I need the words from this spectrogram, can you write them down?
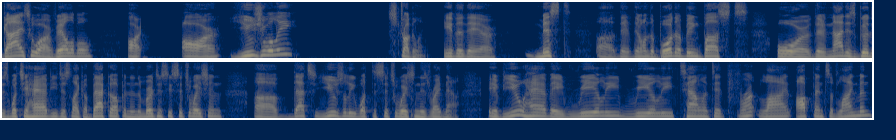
Guys who are available are are usually struggling. Either they're missed, uh, they're, they're on the border of being busts, or they're not as good as what you have. You just like a backup in an emergency situation. Uh, that's usually what the situation is right now if you have a really, really talented front line offensive lineman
